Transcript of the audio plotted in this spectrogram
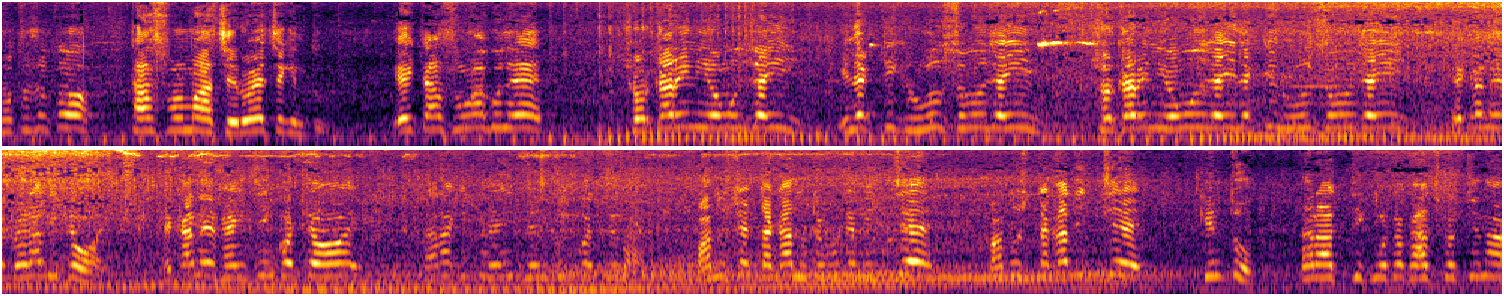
শত শত ট্রান্সফর্মার আছে, রয়েছে কিন্তু। এই ট্রান্সফর্মারগুলো সরকারি নিয়ম অনুযায়ী ইলেকট্রিক রুলস অনুযায়ী, সরকারি নিয়ম অনুযায়ী ইলেকট্রিক রুলস অনুযায়ী এখানে বেড়া দিতে হয়। এখানে ফেন্সিং করতে হয়। তারা কিন্তু এই ফেন্সিং করছে না। মানুষের টাকা লুটে ফুটে নিচ্ছে, মানুষ টাকা দিচ্ছে, কিন্তু তারা ঠিক মতো কাজ করছে না।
